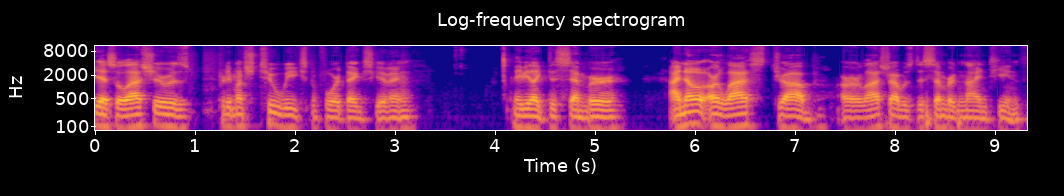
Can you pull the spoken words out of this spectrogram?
Yeah, so last year was pretty much two weeks before Thanksgiving, maybe like December. I know our last job, our last job was December 19th.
